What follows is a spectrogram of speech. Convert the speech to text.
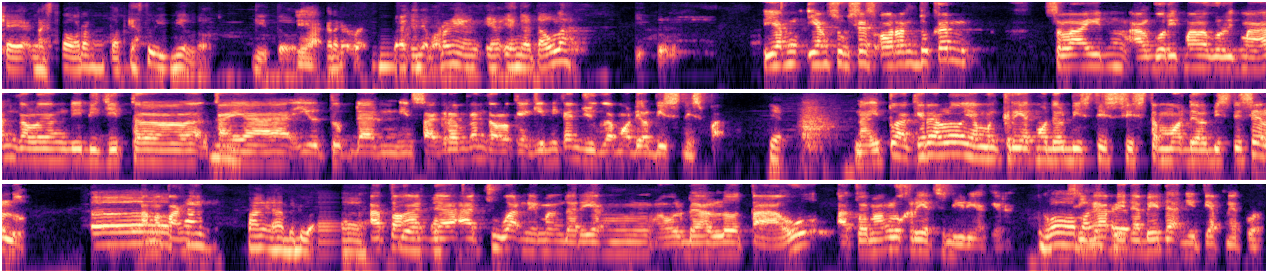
kayak ngasih tau orang podcast tuh ini loh, gitu. Ya. Karena banyak orang yang yang nggak tahu lah. Gitu. Yang yang sukses orang tuh kan selain algoritma-algoritmaan kalau yang di digital hmm. kayak YouTube dan Instagram kan kalau kayak gini kan juga model bisnis, Pak Yeah. Nah itu akhirnya lo yang mengcreate model bisnis, sistem model bisnisnya lo? Uh, sama Pangi? Pangi ah, berdua. Uh, atau ya, ada acuan memang dari yang udah lo tahu, atau emang lo create sendiri akhirnya? Gua Sehingga beda-beda nih tiap network.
